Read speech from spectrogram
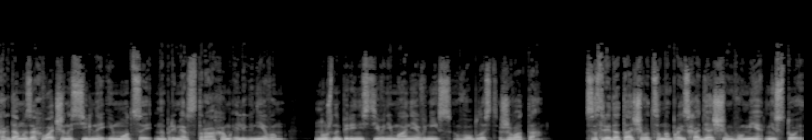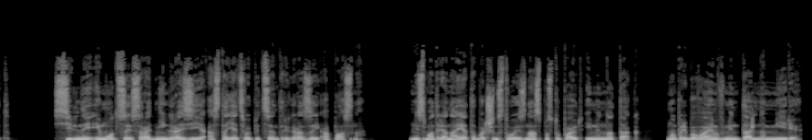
Когда мы захвачены сильной эмоцией, например, страхом или гневом, нужно перенести внимание вниз, в область живота. Сосредотачиваться на происходящем в уме не стоит. Сильные эмоции сродни грозе, а стоять в эпицентре грозы опасно. Несмотря на это, большинство из нас поступают именно так. Мы пребываем в ментальном мире,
